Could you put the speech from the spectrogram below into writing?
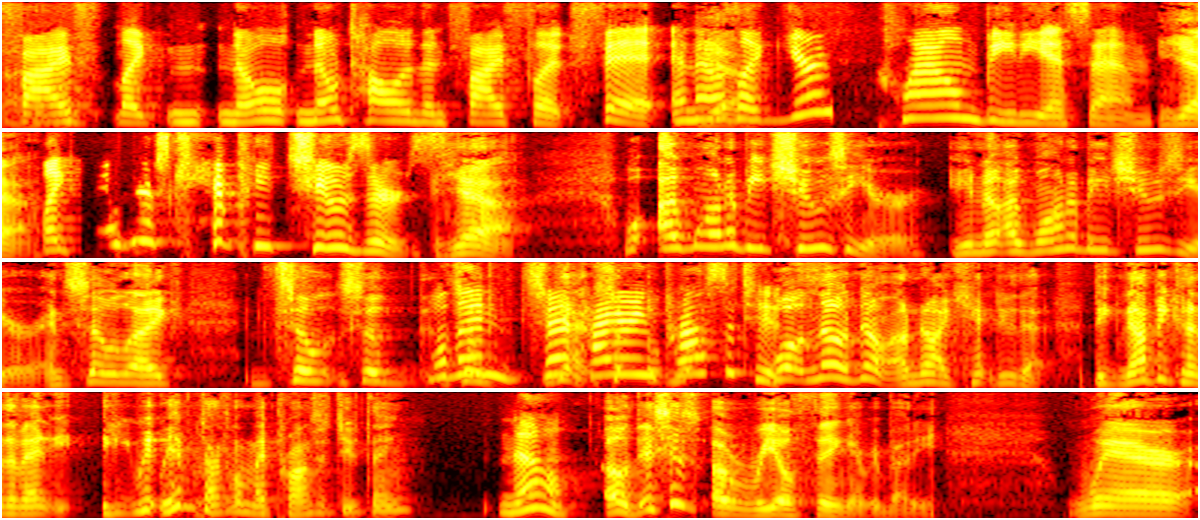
Uh-huh. 5 like n- no no taller than five foot fit." And I was like, "You're clown BDSM. Yeah. Like beggars can't be choosers." Yeah. Well, I want to be choosier. You know, I want to be choosier. And so, like, so, so. Well, so- then start yeah, hiring well- prostitutes. Well, no, no, no, I can't do that. Be, not because of any. We, we haven't talked about my prostitute thing. No. Oh, this is a real thing, everybody. Where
